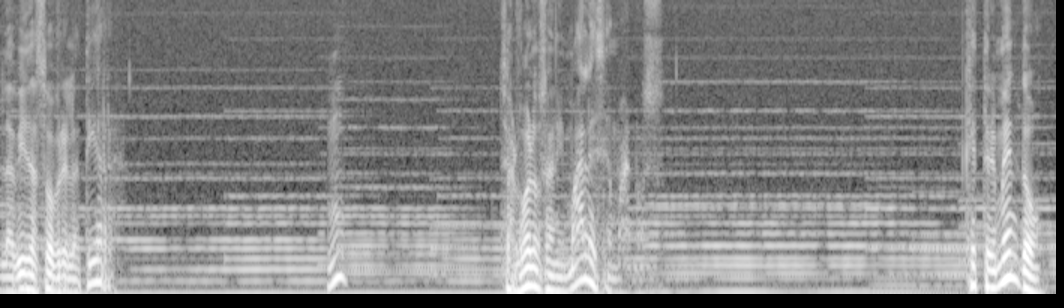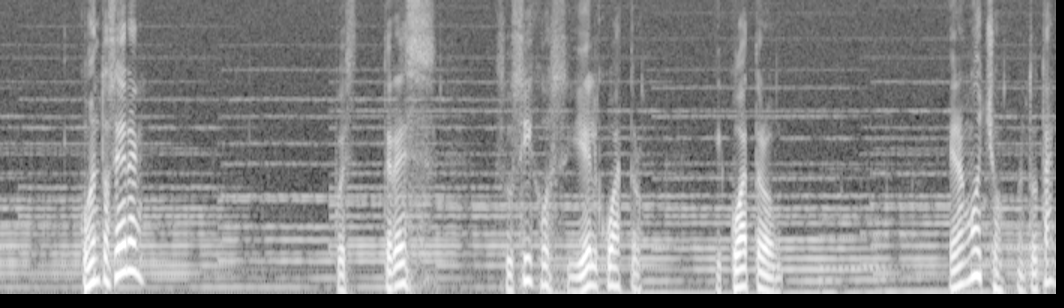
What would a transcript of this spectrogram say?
la vida sobre la tierra. ¿Mm? Salvó a los animales, hermanos. Qué tremendo. ¿Cuántos eran? Pues tres, sus hijos y él cuatro. Y cuatro, eran ocho en total.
